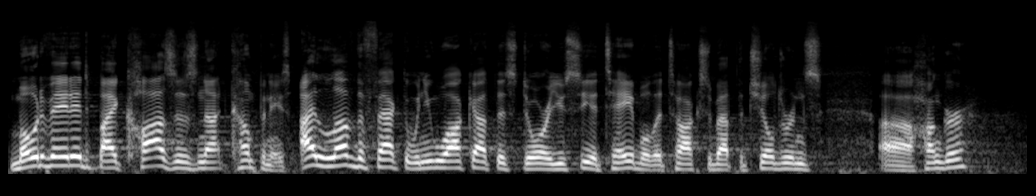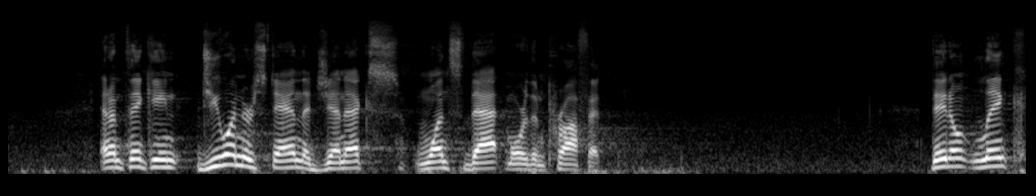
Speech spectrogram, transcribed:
motivated by causes, not companies. I love the fact that when you walk out this door, you see a table that talks about the children's uh, hunger. And I'm thinking, do you understand that Gen X wants that more than profit? They don't link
